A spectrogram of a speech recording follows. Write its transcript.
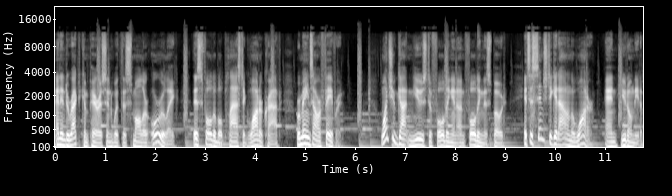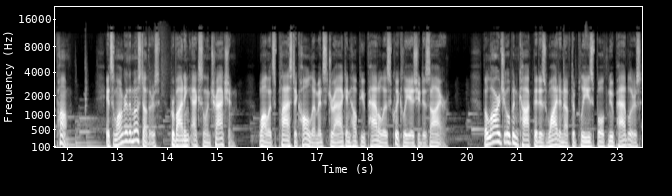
and in direct comparison with the smaller Oru Lake, this foldable plastic watercraft remains our favorite. Once you've gotten used to folding and unfolding this boat, it's a cinch to get out on the water, and you don't need a pump. It's longer than most others, providing excellent traction, while its plastic hull limits drag and help you paddle as quickly as you desire. The large open cockpit is wide enough to please both new paddlers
